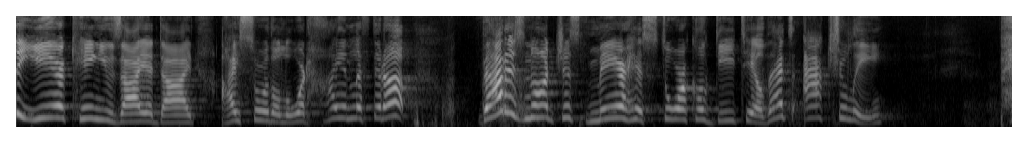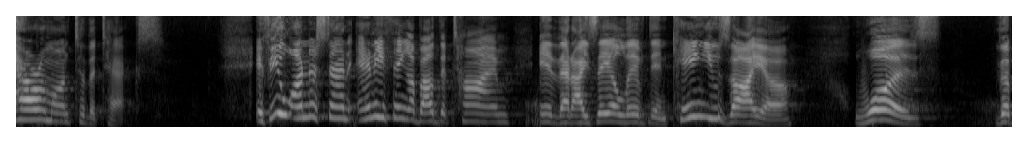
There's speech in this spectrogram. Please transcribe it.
the year King Uzziah died, I saw the Lord high and lifted up. That is not just mere historical detail, that's actually paramount to the text. If you understand anything about the time that Isaiah lived in, King Uzziah was the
